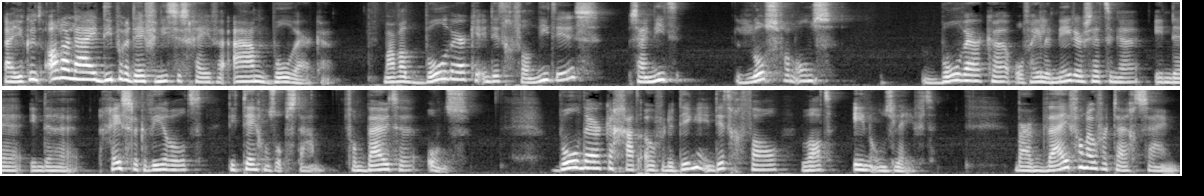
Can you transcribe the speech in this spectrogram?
Nou, je kunt allerlei diepere definities geven aan bolwerken. Maar wat bolwerken in dit geval niet is, zijn niet los van ons bolwerken of hele nederzettingen in de, in de geestelijke wereld die tegen ons opstaan, van buiten ons. Bolwerken gaat over de dingen, in dit geval wat in ons leeft. Waar wij van overtuigd zijn,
